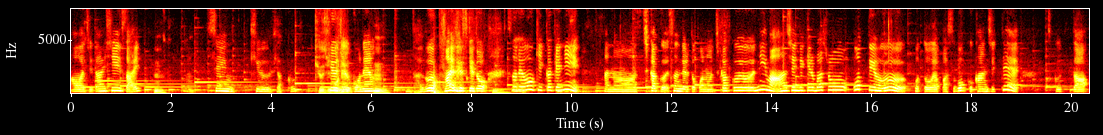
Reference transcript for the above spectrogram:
淡路大震災、うん、1995 95年。年、うん。だいぶ前ですけど、うん。それをきっかけに、あのー近く、住んでるところの近くに、まあ、安心できる場所をっていうことをやっぱすごく感じて作った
